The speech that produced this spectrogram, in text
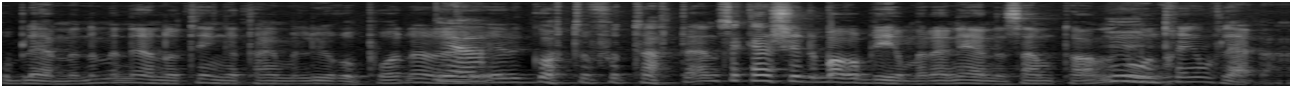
problemene, men det er noen ting og tang vi lurer på. Det Ja. er godt å få tatt den, så kanskje det bare blir med den ene samtalen. Noen trenger flere.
